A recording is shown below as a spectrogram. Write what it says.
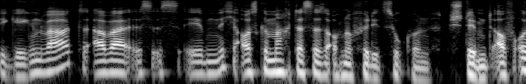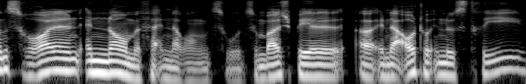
die Gegenwart, aber es ist eben nicht ausgemacht, dass das auch noch für die Zukunft stimmt. Auf uns rollen enorme Veränderungen zu. Zum Beispiel äh, in der Autoindustrie.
